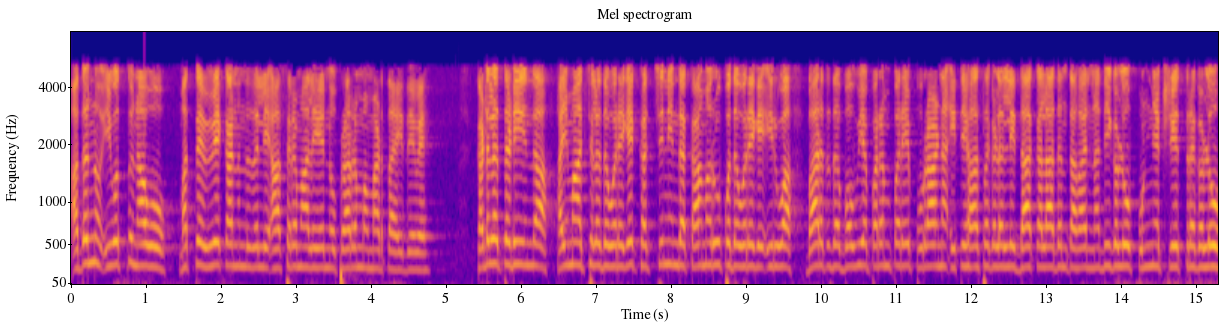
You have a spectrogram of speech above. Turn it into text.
ಅದನ್ನು ಇವತ್ತು ನಾವು ಮತ್ತೆ ವಿವೇಕಾನಂದದಲ್ಲಿ ಆ ಸೆರೆಮಾಲೆಯನ್ನು ಪ್ರಾರಂಭ ಮಾಡ್ತಾ ಇದ್ದೇವೆ. ಕಡಲತಡಿಯಿಂದ ಹೈಮಾಚಲದವರೆಗೆ, ಕಚ್ಚಿನಿಂದ ಕಾಮರೂಪದವರೆಗೆ ಇರುವ ಭಾರತದ ಭವ್ಯ ಪರಂಪರೆ, ಪುರಾಣ ಇತಿಹಾಸಗಳಲ್ಲಿ ದಾಖಲಾದಂತಹ ನದಿಗಳು, ಪುಣ್ಯಕ್ಷೇತ್ರಗಳು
